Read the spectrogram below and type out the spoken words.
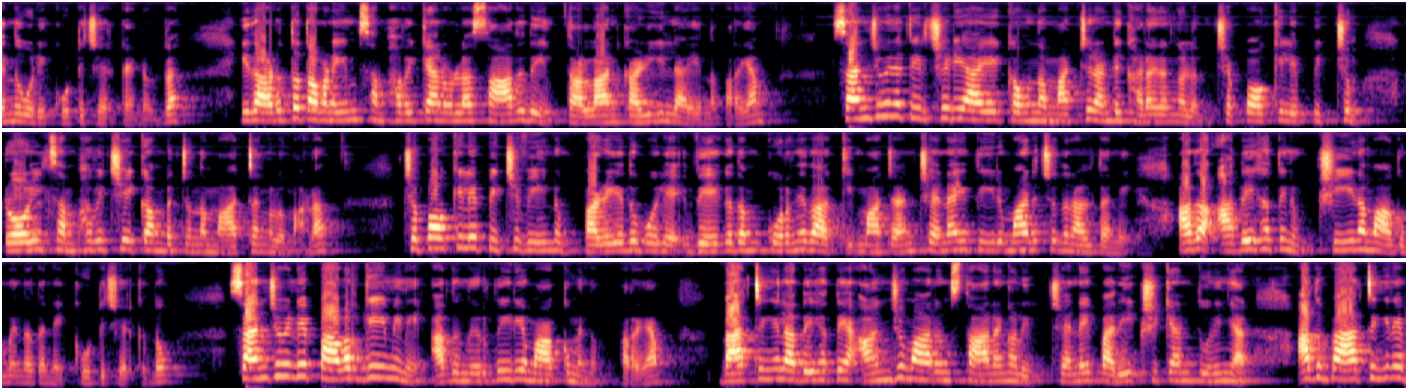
എന്നുകൂടി കൂട്ടിച്ചേർക്കേണ്ടതുണ്ട്. ഇത് അടുത്ത തവണയും സംഭവിക്കാനുള്ള സാധ്യതയും തള്ളാൻ കഴിയില്ല എന്ന് പറയാം. സഞ്ജുവിന് തിരിച്ചടിയായേക്കാവുന്ന മറ്റു രണ്ട് ഘടകങ്ങളും ചെപ്പോക്കിലെ പിച്ചും റോളിൽ സംഭവിച്ചേക്കാൻ പറ്റുന്ന മാറ്റങ്ങളുമാണ്. ചെപ്പോക്കിലെ പിച്ച് വീണ്ടും പഴയതുപോലെ വേഗതം കുറഞ്ഞതാക്കി മാറ്റാൻ ചെന്നൈ തീരുമാനിച്ചതിനാൽ തന്നെ അത് അദ്ദേഹത്തിനും ക്ഷീണമാകുമെന്ന് തന്നെ കൂട്ടിച്ചേർക്കുന്നു. സഞ്ജുവിന്റെ പവർ ഗെയിമിനെ അത് നിർവീര്യമാക്കുമെന്നും പറയാം. ബാറ്റിംഗിൽ അദ്ദേഹത്തെ അഞ്ചും ആറും സ്ഥാനങ്ങളിൽ ചെന്നൈ പരീക്ഷിക്കാൻ തുനിഞ്ഞാൽ അത് ബാറ്റിംഗിനെ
